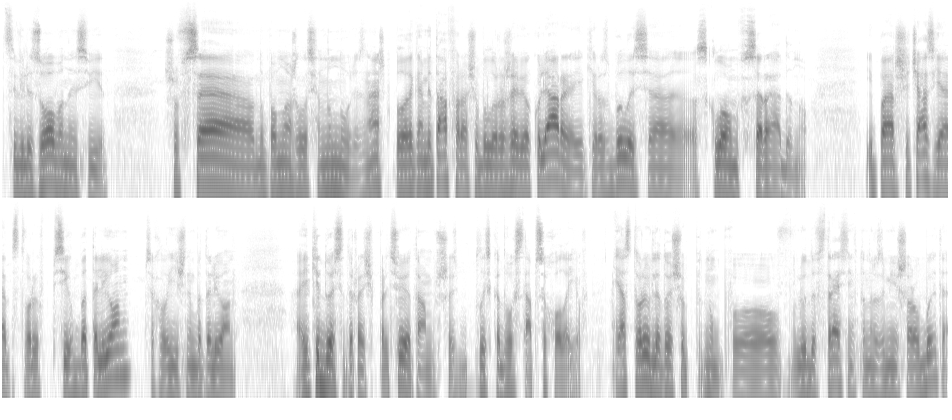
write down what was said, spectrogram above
цивілізований світ. Що все ну, помножилося на нуль. Знаєш, була така метафора, що були рожеві окуляри, які розбилися склом всередину. І перший час я створив психбатальйон, психологічний батальйон, який досі, до речі, працює там щось близько 200 психологів. Я створив для того, щоб ну, люди в стресі, ніхто не розуміє, що робити,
